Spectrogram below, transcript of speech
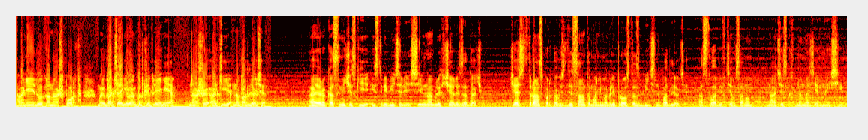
Они идут на наш порт. Мы подтягиваем подкрепление. Наши АКИ на подлете». Аэрокосмические истребители сильно облегчали задачу. Часть транспортов с десантом они могли просто сбить на подлете, ослабив тем самым натиск на наземные силы.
